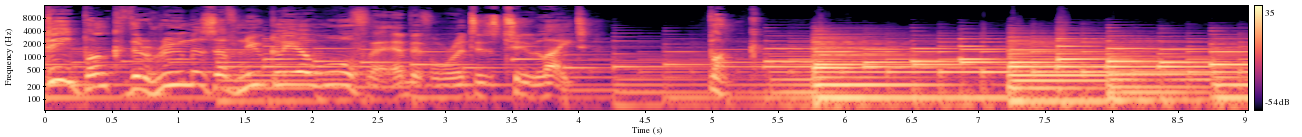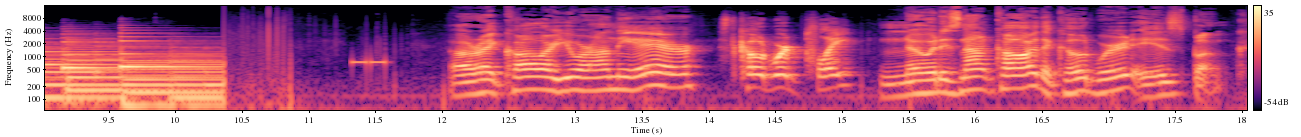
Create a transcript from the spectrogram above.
debunk the rumours of nuclear warfare before it is too late. Right, caller, you are on the air. Is the code word plate? No, it is not caller. The code word is bunk.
